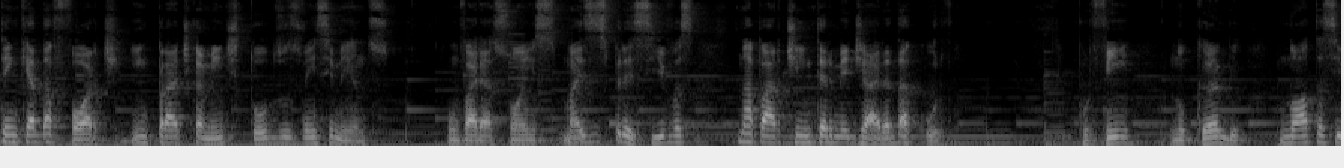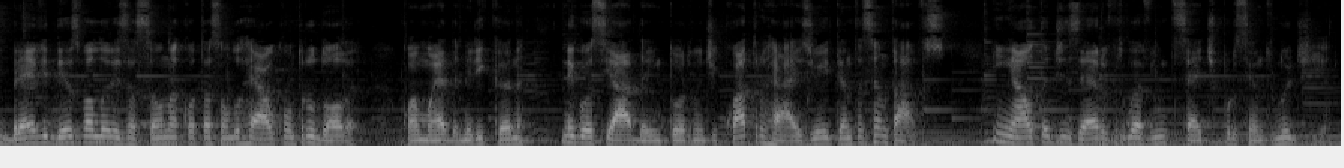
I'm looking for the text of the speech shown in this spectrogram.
têm queda forte em praticamente todos os vencimentos, com variações mais expressivas na parte intermediária da curva. Por fim, no câmbio, nota-se breve desvalorização na cotação do real contra o dólar, com a moeda americana negociada em torno de R$ 4,80, em alta de 0,27% no dia.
